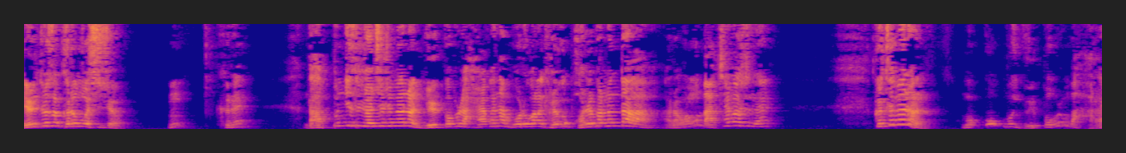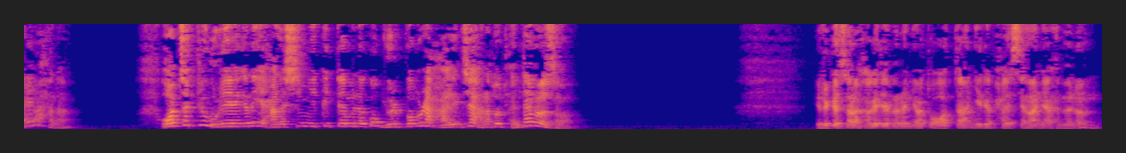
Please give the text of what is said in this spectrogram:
예를 들어서 그런 것이죠. 응? 그래? 나쁜 짓을 저지르면 율법을 알거나 모르거나 결국 벌을 받는다. 라고 하는 건 마찬가지네. 그렇다면은, 뭐 꼭뭐 율법을 말아야 하나? 어차피 우리에게는 양심이 있기 때문에 꼭 율법을 알지 않아도 된다면서. 이렇게 생각하게 되면은요, 또 어떠한 일이 발생하냐 하면은,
